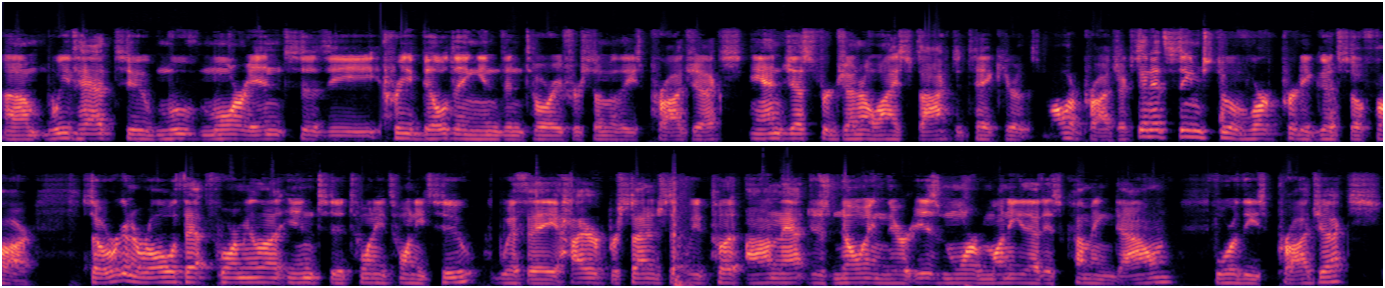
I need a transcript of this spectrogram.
um, we've had to move more into the pre building inventory for some of these projects and just for generalized stock to take care of the smaller projects. And it seems to have worked pretty good so far. So we're going to roll with that formula into 2022 with a higher percentage that we put on that, just knowing there is more money that is coming down for these projects.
